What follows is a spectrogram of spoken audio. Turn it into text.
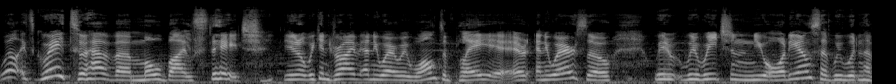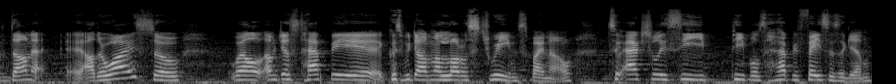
Well, it's great to have a mobile stage. You know, we can drive anywhere we want and play anywhere. So we we reach a new audience that we wouldn't have done uh, otherwise. So, well, I'm just happy because we've done a lot of streams by now to actually see people's happy faces again.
